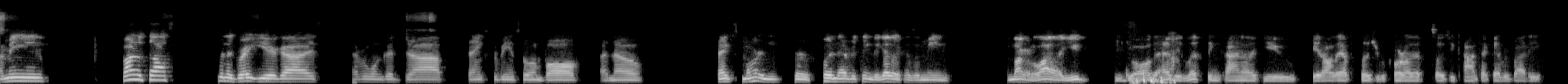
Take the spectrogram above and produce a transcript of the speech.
I mean, final thoughts. It's been a great year, guys. Everyone, good job. Thanks for being so involved. I know. Thanks, Martin, for putting everything together. Because I mean, I'm not gonna lie, like you, you do all the heavy lifting, kind of like you get all the episodes, you record all the episodes, you contact everybody.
